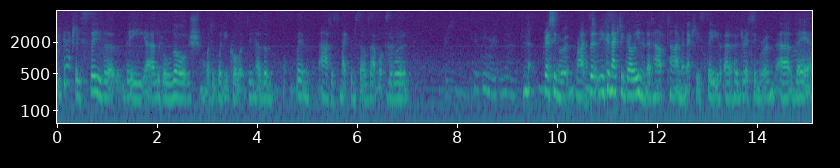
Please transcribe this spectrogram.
You can actually see the the uh, little loge. What, what do you call it? You know, the when artists make themselves up. What's the word? Dressing room. No. dressing room, right? So you can actually go in at half time and actually see uh, her dressing room uh, there.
